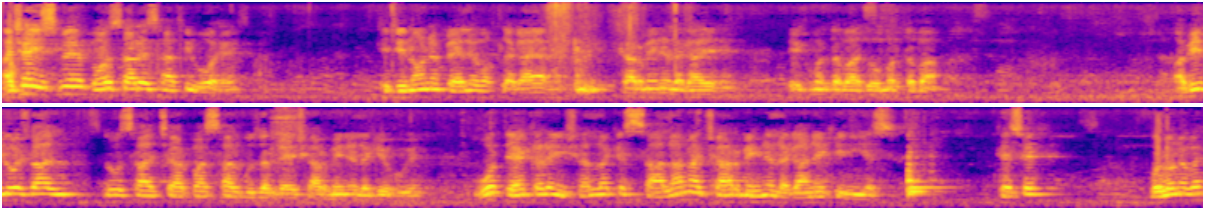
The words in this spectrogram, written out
اچھا اس میں بہت سارے ساتھی وہ ہیں کہ جنہوں نے پہلے وقت لگایا ہے، چار مہینے لگائے ہیں، ایک مرتبہ، دو مرتبہ۔ ابھی دو سال دو سال چار پانچ سال گزر گئے چار مہینے لگے ہوئے۔ وہ طے کریں انشاءاللہ کہ سالانہ چار مہینے لگانے کی نیت سے۔ کیسے؟ بولو نا بھائی۔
